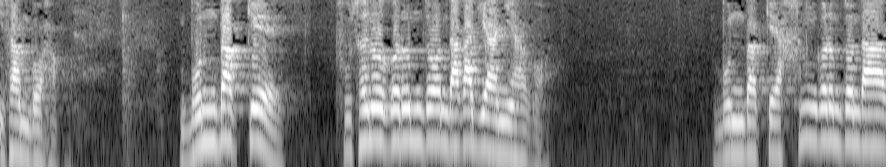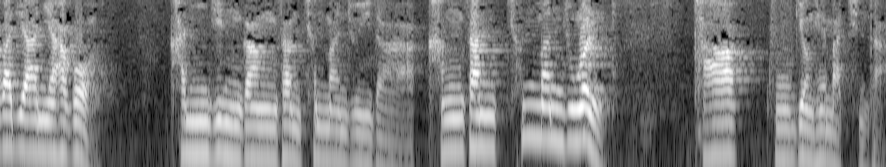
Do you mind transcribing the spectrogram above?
이삼보하고 문 밖에 두서너 걸음도 나가지 아니하고 문 밖에 한 걸음도 나가지 아니하고 간진강산 천만중이다. 강산 천만중을 다 구경해 마친다.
